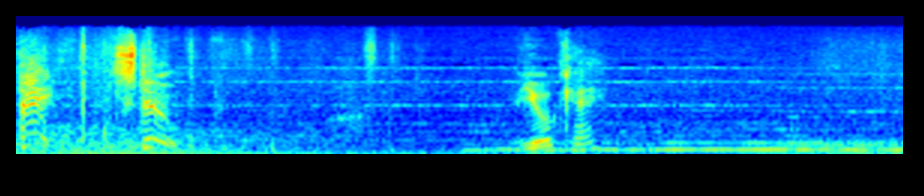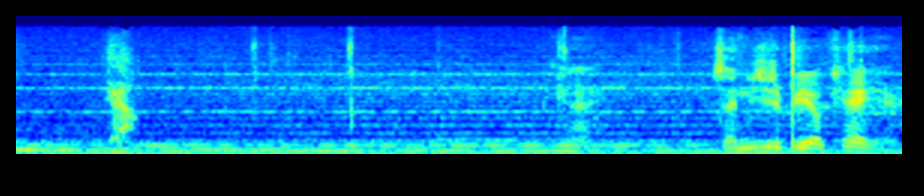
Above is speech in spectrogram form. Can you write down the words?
Hey! Stu! Are you okay? So I need you to be okay here.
